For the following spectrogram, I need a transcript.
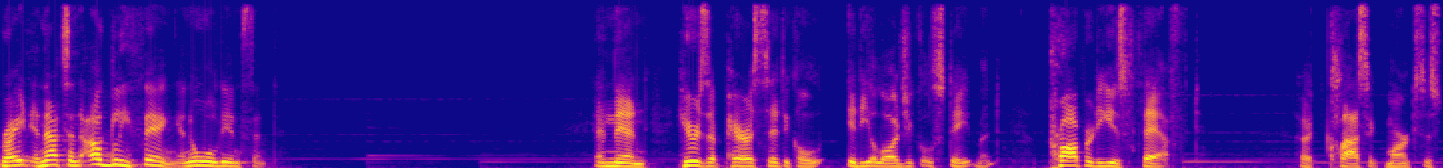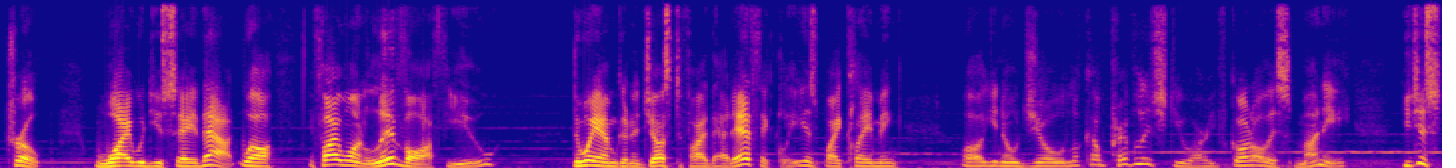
right? And that's an ugly thing, an old infant. And then here's a parasitical ideological statement property is theft, a classic Marxist trope. Why would you say that? Well, if I want to live off you, the way I'm going to justify that ethically is by claiming, well, you know, Joe, look how privileged you are. You've got all this money. You just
